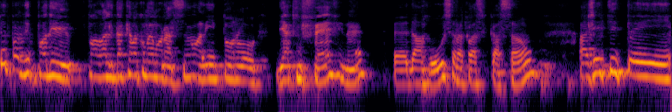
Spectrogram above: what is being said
a gente pode, pode falar ali daquela comemoração ali em torno de Akinfev, né? É, da Rússia na classificação. A gente tem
